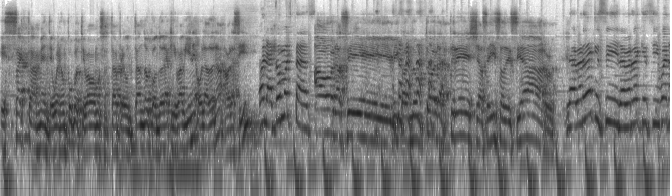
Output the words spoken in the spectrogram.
Exactamente, bueno, un poco te vamos a estar preguntando con Dora que va, viene. Hola Dora, ahora sí. Hola, ¿cómo estás? Ahora sí, mi conductora estrella se hizo desear. La verdad que sí, la verdad que sí. Bueno,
